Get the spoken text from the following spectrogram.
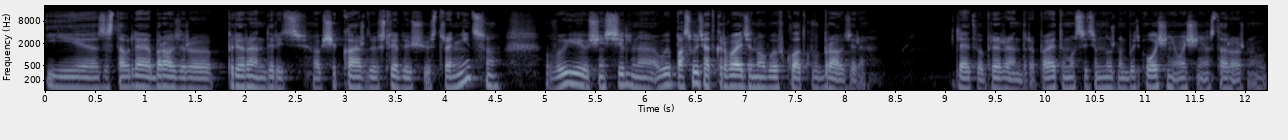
и заставляя браузера пререндерить вообще каждую следующую страницу, вы очень сильно, вы по сути открываете новую вкладку в браузере для этого пререндера, поэтому с этим нужно быть очень-очень осторожным.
